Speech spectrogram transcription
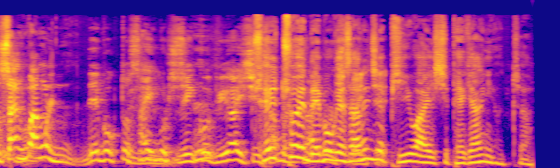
어, 쌍방울 내복도 사입을 수 있고 BYC 최초의 내복에서는 이제 BYC 백양이었죠.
